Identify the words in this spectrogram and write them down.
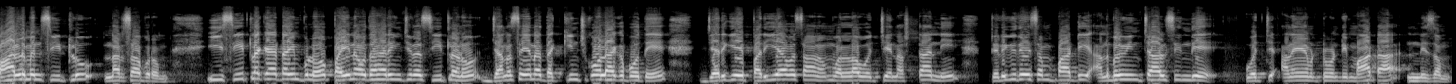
పార్లమెంట్ సీట్లు నరసాపురం. ఈ సీట్ల కేటాయింపులో పైన ఉదహరించిన సీట్లను జనసేన దక్కించుకోలేకపోతే జరిగే పర్యవసానం వల్ల వచ్చే నష్టాన్ని తెలుగుదేశం పార్టీ అనుభవించాల్సిందే వచ్చే అనేటువంటి మాట నిజం.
